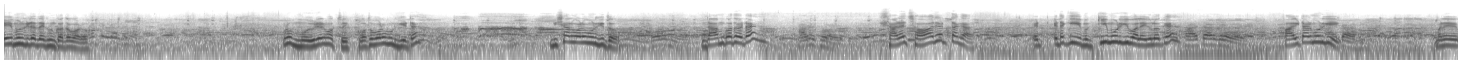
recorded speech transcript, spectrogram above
এই মুরগিটা দেখুন কত বড়। পুরো ময়ূরের মতোই। কত বড় মুরগি এটা? বিশাল বড় মুরগি তো। দাম কত এটা? সাড়ে ছ হাজার টাকা। এটা কি কি মুরগি বলে এগুলোকে? ফাইটার মুরগি? মানে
